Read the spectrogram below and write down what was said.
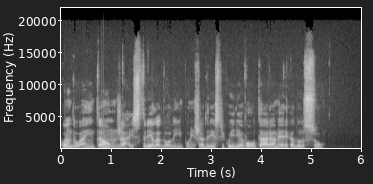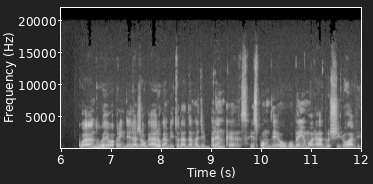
quando a então já estrela do Olimpo enxadrístico iria voltar à América do Sul. Quando eu aprender a jogar o gambito da dama de brancas, respondeu o bem-humorado Shirov.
